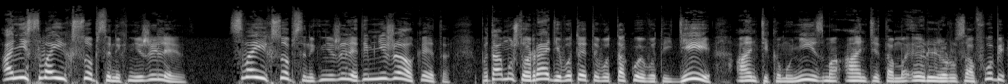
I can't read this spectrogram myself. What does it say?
Они своих собственных не жалеют. Своих собственных не жалеют, им не жалко это. Потому что ради вот этой вот такой вот идеи антикоммунизма, анти там русофобии,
